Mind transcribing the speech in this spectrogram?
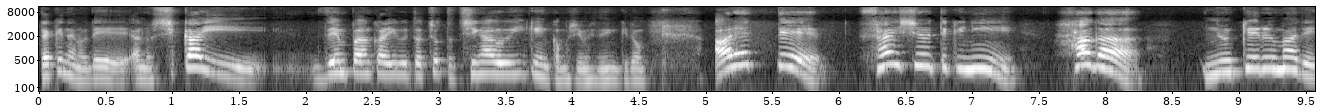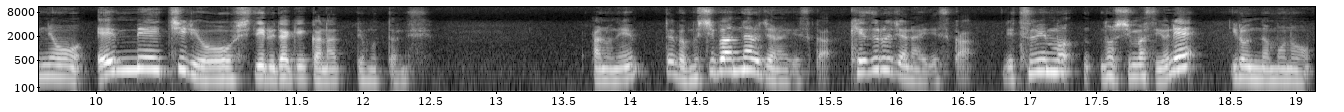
だけなので、あの、歯科医全般から言うとちょっと違う意見かもしれませんけど、あれって最終的に歯が抜けるまでの延命治療をしてるだけかなって思ったんですよ。あのね、例えば虫歯になるじゃないですか。削るじゃないですか。で、爪ものしますよね。いろんなものを。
